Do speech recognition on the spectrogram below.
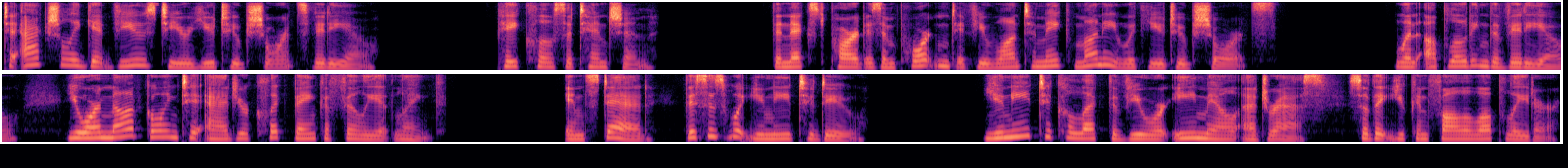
to actually get views to your YouTube Shorts video. Pay close attention. The next part is important if you want to make money with YouTube Shorts. When uploading the video, you are not going to add your ClickBank affiliate link. Instead, this is what you need to do. You need to collect the viewer email address so that you can follow up later.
